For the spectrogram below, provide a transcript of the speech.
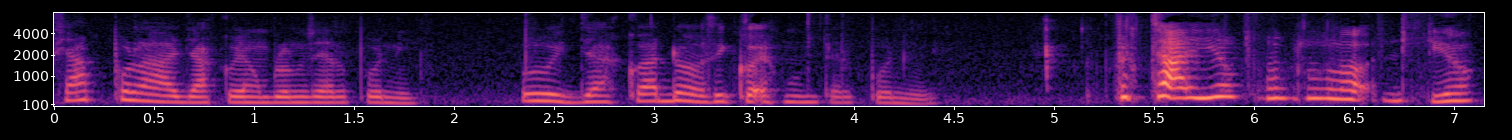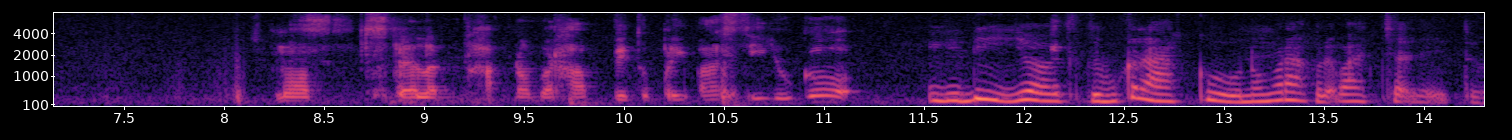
Siapa lah aja aku yang belum telepon nih. Uy, jaku ada sih kok yang telepon nih. Percaya pula dia. Mau setelan nomor HP itu privasi juga Iya dia itu bukan aku. Nomor aku udah baca itu.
